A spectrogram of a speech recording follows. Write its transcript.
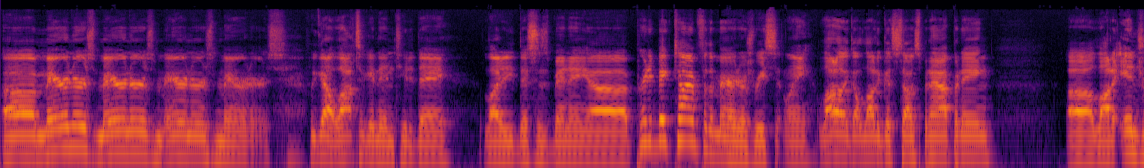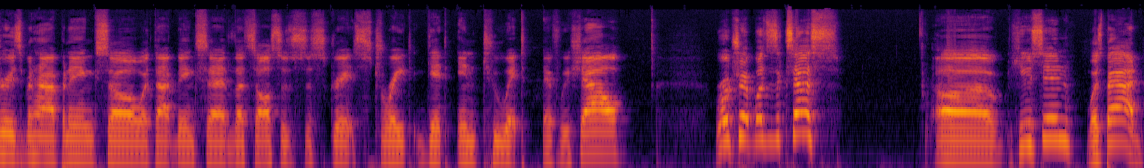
Uh, Mariners, Mariners, Mariners, Mariners. We got a lot to get into today. A lot of, this has been a uh, pretty big time for the Mariners recently. A lot of like a lot of good stuff's been happening. Uh, a lot of injuries have been happening. So with that being said, let's also just straight straight get into it, if we shall. Road trip was a success. Uh, Houston was bad.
